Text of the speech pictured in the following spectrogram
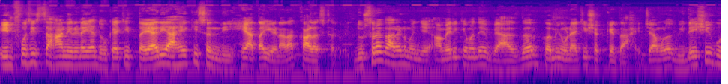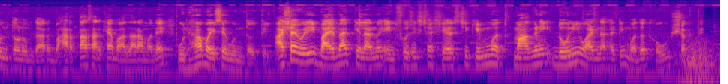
इन्फोसिसचा हा निर्णय या धोक्याची तयारी आहे की संधी? हे आता येणारा काळच ठरवेल. दुसरं कारण म्हणजे अमेरिकेमध्ये व्याजदर कमी होण्याची शक्यता आहे ज्यामुळे विदेशी गुंतवणूकदार भारतासारख्या बाजारामध्ये पुन्हा पैसे गुंतवतील. अशा वेळी बायबॅक केल्यानं इन्फोसिसच्या शेअर्सची किंमत मागणी दोन्ही वाढण्यासाठी मदत होऊ शकते.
